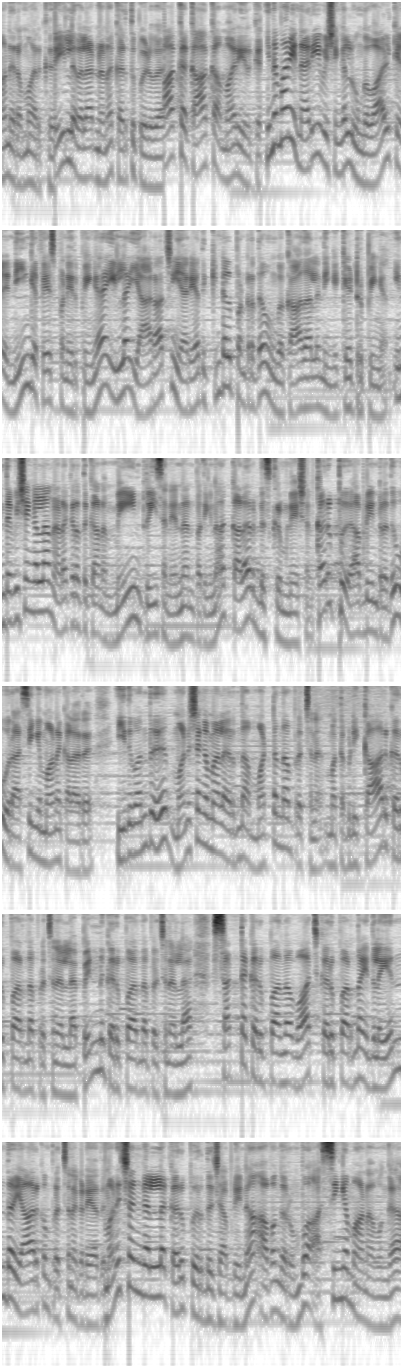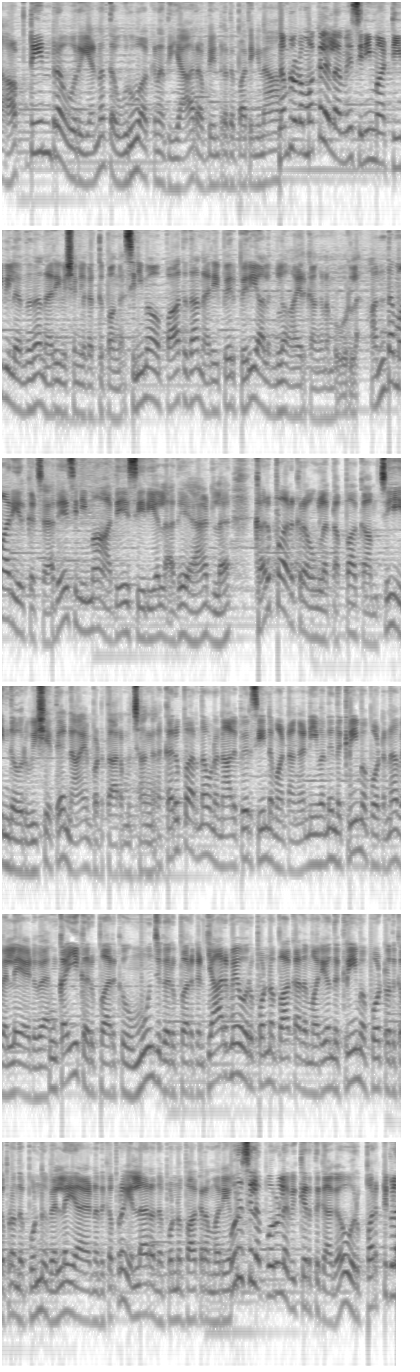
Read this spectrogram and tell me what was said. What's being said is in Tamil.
மாநிறமா இருக்கு. வெயில்ல விளையாடினா கருத்து போயிடுவேன். பார்க்க காக்கா மாதிரி இருக்கு. இந்த மாதிரி நிறைய விஷயங்கள் உங்க வாழ்க்கையில நீங்க ஃபேஸ் பண்ணிருப்பீங்க இல்ல யாராச்சும் யாரையாவது கிண்டல் பண்றத உங்க காதால நீங்க கேட்டிருப்பீங்க. இந்த விஷயங்கள்லாம் நடக்கிறதுக்கான மெயின் ரீசன் என்னன்னு பாத்தீங்கன்னா கலர் டிஸ்கிரிமினேஷன் கருப்பு அப்படின்றது ஒரு அசிங்கமான கலரு இது வந்து மனுஷங்க மேல இருந்தா மட்டும்தான் பிரச்சனை. மற்றபடி கார் கருப்பா இருந்தா பிரச்சனை இல்லை பெண்ணு கருப்பா இருந்தா பிரச்சனை இல்லை சட்டை கருப்பா இருந்தா வாட்ச் கருப்பா இருந்தா இதுல எந்த யாருக்கும் பிரச்சனை கிடையாது. மனுஷங்கள்ல கருப்பு இருந்துச்சு அப்படின்னா அவங்க ரொம்ப அசிங்கமானவங்க. அப்படின்ற ஒரு எண்ணத்தை உருவாக்குனது யார் அப்படின்றத பார்த்தீங்கன்னா நம்மளோட மக்கள் எல்லாமே சினிமா டிவியில இருந்து தான் நிறைய விஷயங்களை கற்றுப்பாங்க சினிமாவை பார்த்து தான் நிறைய பேர் பெரிய ஆளுங்களும் ஆயிருக்காங்க நம்ம ஊரில். அந்த மாதிரி இருக்கச்ச அதே சினிமா அதே சீரியல் அதே ஆட்ல கருப்பாக இருக்கிறவங்கள தப்பாக காமிச்சு இந்த ஒரு விஷயத்தை நியாயப்படுத்த ஆரம்பிச்சாங்க. கருப்பாக இருந்தால் உன்னை நாலு பேர் சீண்ட மாட்டாங்க. நீ வந்து இந்த க்ரீமை போட்டனா வெள்ளையாயிடுவ. உன் கை கருப்பாக இருக்கு உன் மூஞ்சு கருப்பாக இருக்கு. யாருமே ஒரு பொண்ணை பார்க்காத மாதிரியோ அந்த க்ரீமை போட்டதுக்கப்புறம் அந்த பொண்ணு வெள்ளையானதுக்கப்புறம் எல்லாரும் அந்த பொண்ணை பார்க்குற மாதிரியும் ஒரு சில பொருளை விற்கிறதுக்காக ஒரு பர்டிகுலர்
